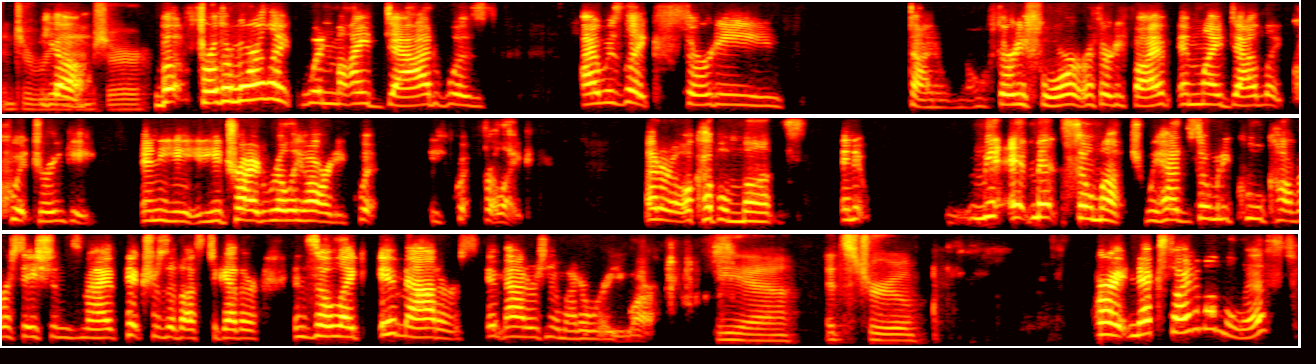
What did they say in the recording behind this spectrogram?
and to read, yeah. I'm sure. But furthermore, like when my dad was, I was like 30, I don't know, 34 or 35, and my dad like quit drinking. And he he tried really hard. He quit, he quit for like, I don't know, a couple months. And it it meant so much. We had so many cool conversations, and I have pictures of us together. And so, like, it matters. It matters no matter where you are. Yeah, it's true. All right, next item on the list.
